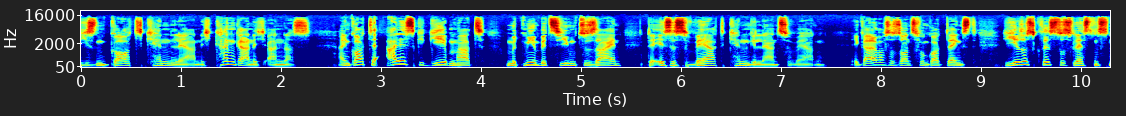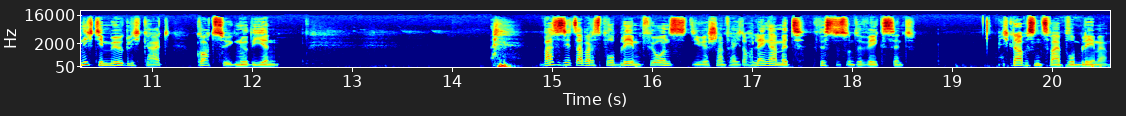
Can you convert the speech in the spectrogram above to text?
diesen Gott kennenlernen. Ich kann gar nicht anders. Ein Gott, der alles gegeben hat, um mit mir in Beziehung zu sein, der ist es wert, kennengelernt zu werden. Egal, was du sonst von Gott denkst, Jesus Christus lässt uns nicht die Möglichkeit, Gott zu ignorieren. Was ist jetzt aber das Problem für uns, die wir schon vielleicht auch länger mit Christus unterwegs sind? Ich glaube, es sind zwei Probleme.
